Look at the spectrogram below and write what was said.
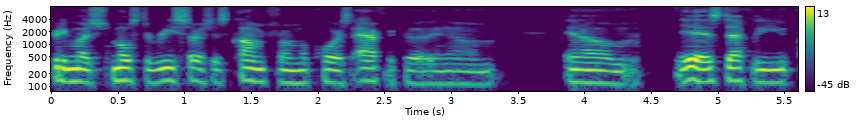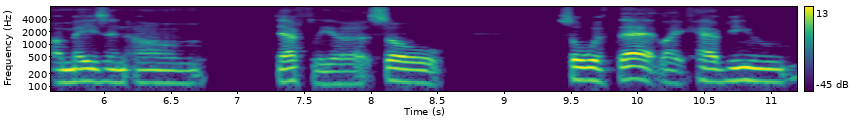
pretty much most of the resources come from, of course, Africa. And um, and um, yeah, it's definitely amazing. Um, definitely. Uh, so so with that, like, have you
